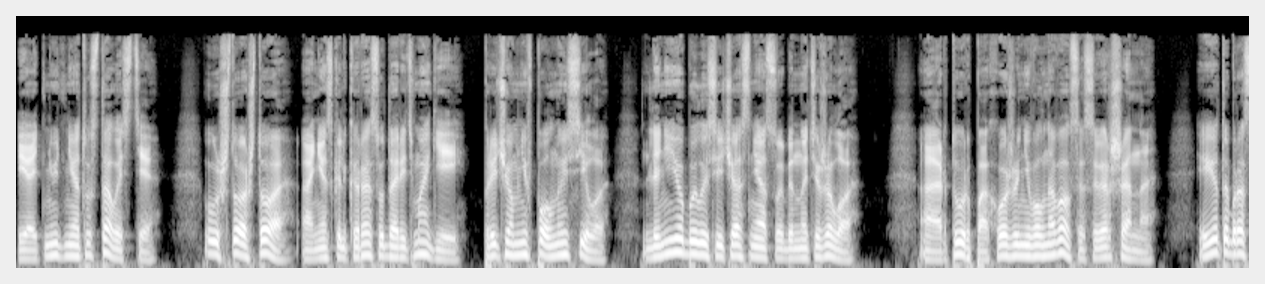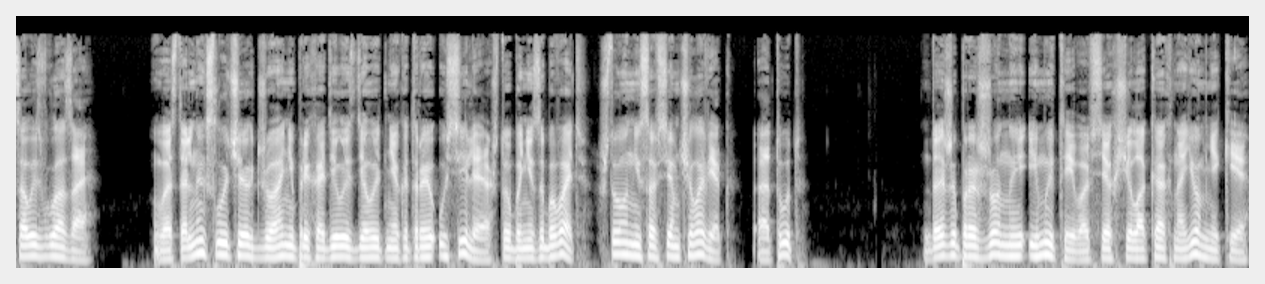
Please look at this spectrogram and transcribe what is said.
И отнюдь не от усталости, Уж что-что, а несколько раз ударить магией, причем не в полную силу, для нее было сейчас не особенно тяжело. А Артур, похоже, не волновался совершенно, и это бросалось в глаза. В остальных случаях Джоанне приходилось делать некоторые усилия, чтобы не забывать, что он не совсем человек, а тут... Даже прожженные и мытые во всех щелоках наемники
